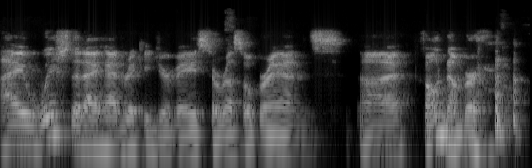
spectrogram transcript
I wish that I had Ricky Gervais or Russell Brand's uh, phone number.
